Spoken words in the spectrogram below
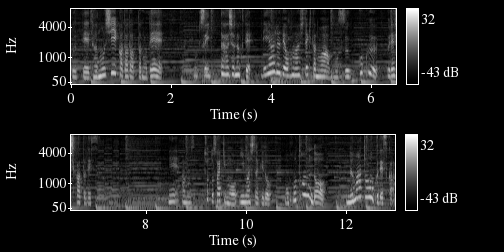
くて楽しい方だったのでもうツイッターじゃなくてリアルでお話できたのはもうすっごく嬉しかったです。ね、あのちょっとさっきも言いましたけどもうほとんど沼トークですから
